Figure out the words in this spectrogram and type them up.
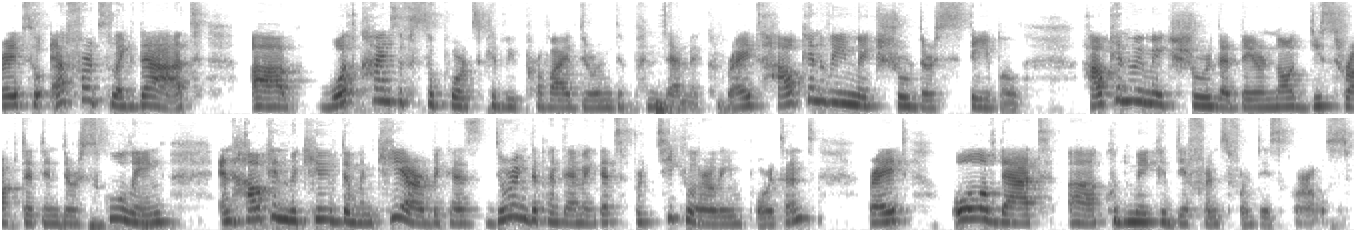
right? So efforts like that uh, what kinds of supports can we provide during the pandemic, right? How can we make sure they're stable? How can we make sure that they are not disrupted in their schooling? And how can we keep them in care? Because during the pandemic, that's particularly important, right? All of that uh, could make a difference for these girls.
